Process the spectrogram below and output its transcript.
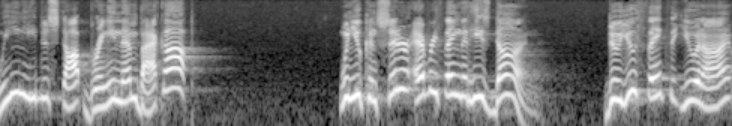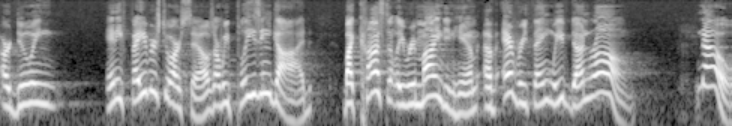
we need to stop bringing them back up. When you consider everything that He's done, do you think that you and I are doing any favors to ourselves? Are we pleasing God by constantly reminding Him of everything we've done wrong? No.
